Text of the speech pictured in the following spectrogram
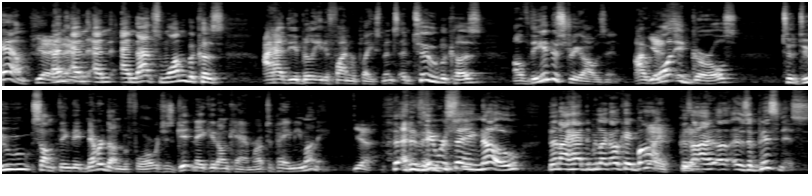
am. Yeah, and, yeah, and, and and that's one because I had the ability to find replacements, and two because of the industry I was in. I Yes. wanted girls to do something they'd never done before, which is get naked on camera to pay me money. yeah. And if they were saying no, then I had to be like, okay, bye, because yeah. I uh, it was a business.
